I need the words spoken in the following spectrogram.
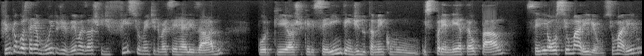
Filme que eu gostaria muito de ver, mas acho que dificilmente ele vai ser realizado porque eu acho que ele seria entendido também como um espremer até o talo, seria o Silmarillion. Silmarillion,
